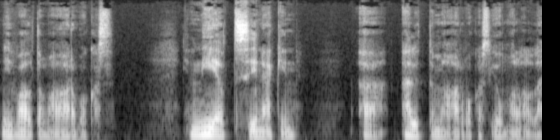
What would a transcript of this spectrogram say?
niin valtava arvokas. Ja niin oot sinäkin älyttömän arvokas Jumalalle.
